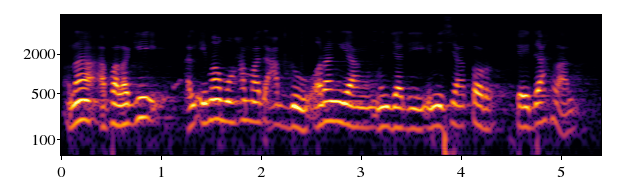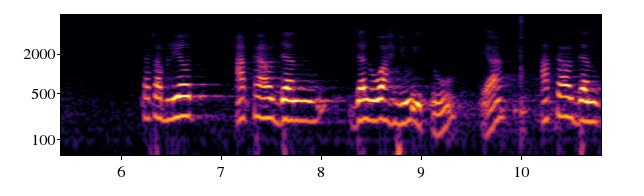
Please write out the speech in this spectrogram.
Karena apalagi Al Imam Muhammad Abdu orang yang menjadi inisiator Kiai Dahlan kata beliau akal dan dan wahyu itu ya akal dan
